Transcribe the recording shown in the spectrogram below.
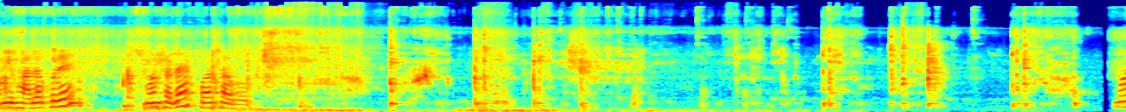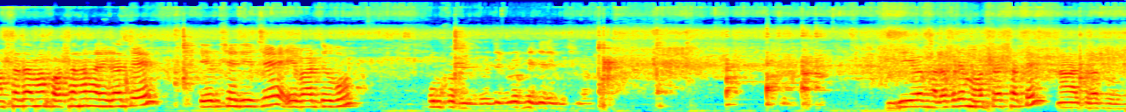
দিয়ে ভালো করে মশলাটা কষাবো। মশলাটা আমার কষানো হয়ে গেছে, তেল ছেড়ে দিয়েছে, এবার দেবো ফুলকপিগুলো যেগুলো ভেজে রেখেছিলাম। দিয়ে ভালো করে মশলার সাথে নাড়াচাড়া করব।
